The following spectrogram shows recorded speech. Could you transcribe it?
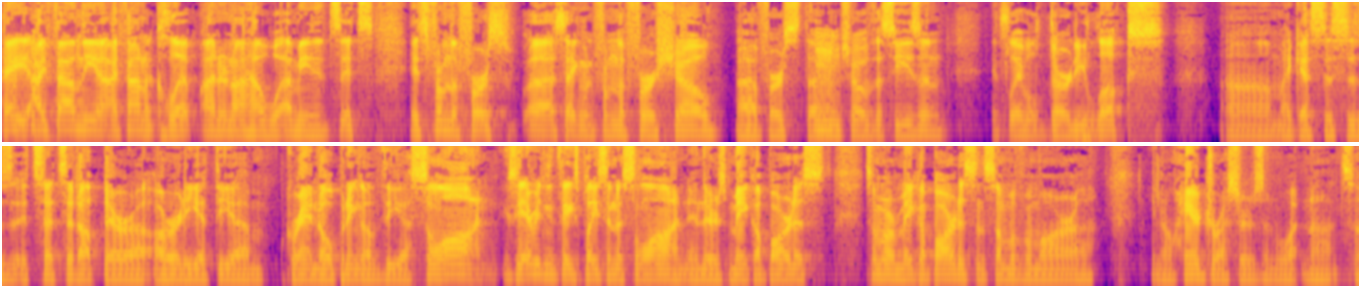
hey, I found the I found a clip. I don't know how. I mean, it's it's it's from the first uh, segment from the first show, uh, first uh, Hmm. show of the season. It's labeled "Dirty Looks." Um, I guess this is it sets it up there uh, already at the um, grand opening of the uh, salon. You see, everything takes place in a salon, and there's makeup artists. Some of them are makeup artists, and some of them are uh, you know hairdressers and whatnot. So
